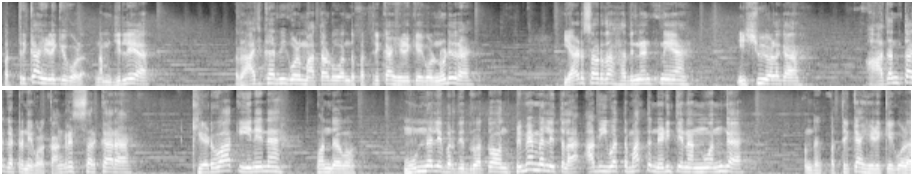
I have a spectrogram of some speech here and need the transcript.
ಪತ್ರಿಕಾ ಹೇಳಿಕೆಗಳು ನಮ್ಮ ಜಿಲ್ಲೆಯ ರಾಜಕಾರಣಿಗಳು ಮಾತಾಡುವ ಒಂದು ಪತ್ರಿಕಾ ಹೇಳಿಕೆಗಳು ನೋಡಿದ್ರೆ ಎರಡು ಸಾವಿರದ ಹದಿನೆಂಟನೆಯ ಇಶ್ವಿಯೊಳಗೆ ಆದಂಥ ಘಟನೆಗಳು, ಕಾಂಗ್ರೆಸ್ ಸರ್ಕಾರ ಕೆಡವಾಕ ಏನೇನ ಒಂದು ಮುನ್ನಲ್ಲೇ ಬರೆದಿದ್ರು ಅಥವಾ ಒಂದು ಪ್ರಿಮಿಯಮಲ್ಲಿ ಇತ್ತಲ್ಲ, ಅದು ಇವತ್ತು ಮತ್ತೆ ನಡೀತೇನೆ ಅನ್ನುವಂಗೆ ಒಂದು ಪತ್ರಿಕಾ ಹೇಳಿಕೆಗಳು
